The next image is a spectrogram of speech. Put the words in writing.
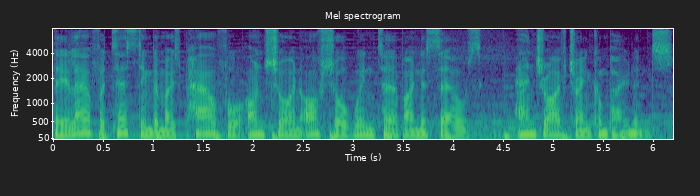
They allow for testing the most powerful onshore and offshore wind turbine nacelles and drivetrain components.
